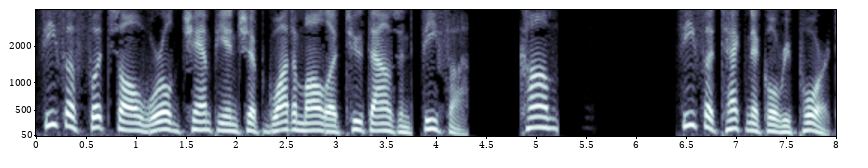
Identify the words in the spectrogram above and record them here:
FIFA Futsal World Championship Guatemala 2000 FIFA.com FIFA Technical Report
